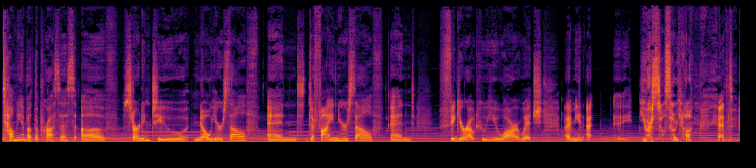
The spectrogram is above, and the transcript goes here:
Tell me about the process of starting to know yourself and define yourself and figure out who you are, which, I mean, I, you are still so young. And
